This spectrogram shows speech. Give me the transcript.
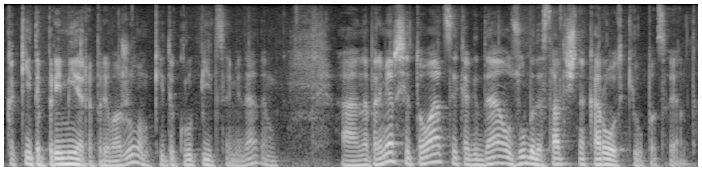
какие примеры привожу вам, какие-то крупицами, да, там, а, например, ситуации, когда у зубы достаточно короткие у пациента.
